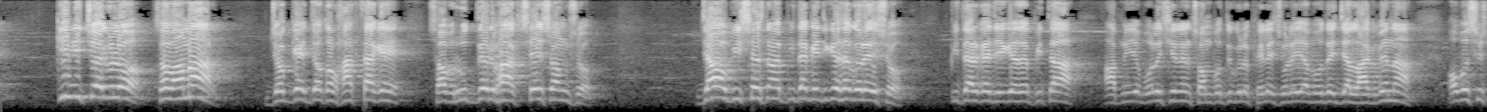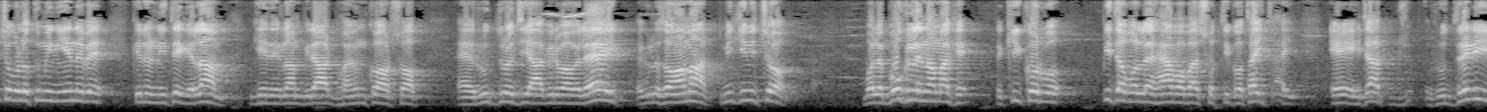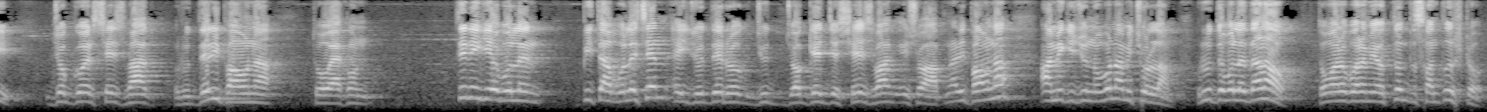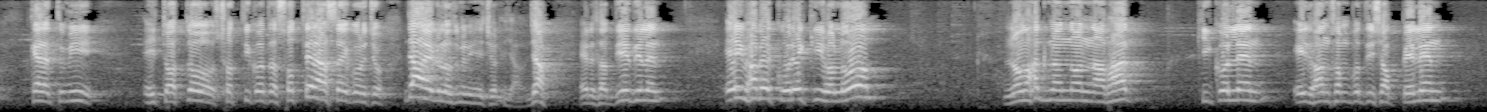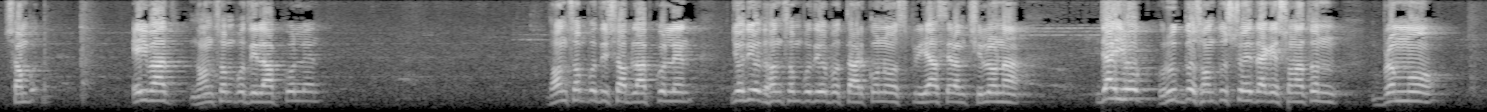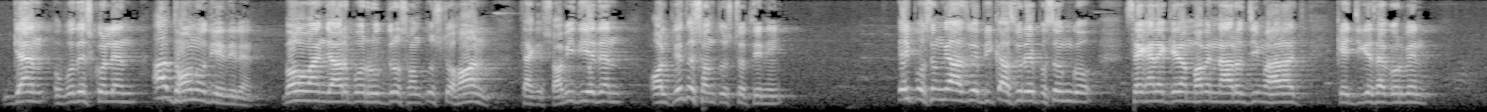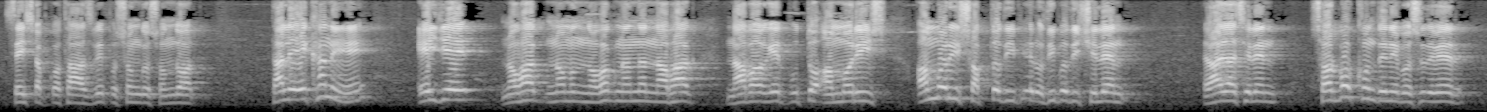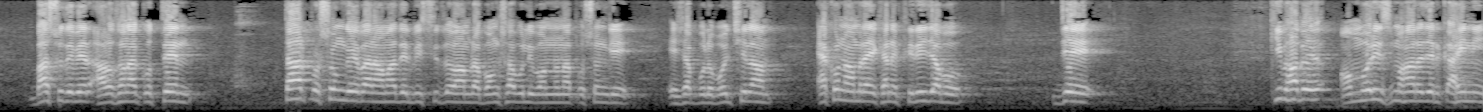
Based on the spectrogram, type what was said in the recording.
কি নিচ্ছ এগুলো? সব আমার। যজ্ঞের যত ভাগ থাকে, সব রুদ্রের ভাগ, শেষ অংশ। যাও বিশ্বাস নয় পিতাকে জিজ্ঞাসা করে এসো। পিতার কাছে জিজ্ঞাসা, পিতা, আপনি যে বলেছিলেন সম্পত্তিগুলো ফেলে চলে যাবে, ওদের যা লাগবে না, অবশিষ্টগুলো তুমি নিয়ে নেবে। কিন্তু নিতে গেলাম, গিয়ে দেখলাম বিরাট ভয়ঙ্কর সব রুদ্রজি, আবির্ভাব বলে এই, এগুলো সব আমার, তুমি কি নিচ্ছ? বলে, বকলেন আমাকে কি করব? পিতা বললে হ্যাঁ বাবা, সত্যি কথাই তাই। এটা রুদ্রেরই যজ্ঞের শেষ ভাগ রুদ্রেরই পাওনা। তো এখন তিনি গিয়ে বললেন, পিতা বলেছেন, এই যুদ্ধের যজ্ঞের যে শেষ ভাগ এইসব আপনারই পাওনা। আমি কিছু নেব না, আমি চললাম। রুদ্র বলে দাঁড়াও, তোমার উপর আমি অত্যন্ত সন্তুষ্ট। কেন তুমি এই তত্ত্ব সত্যি কথা সত্যের আশ্রয় করেছ? যাও, এগুলো তুমি নিয়ে চলে যাও। যাও এটা সব দিয়ে দিলেন। এইভাবে করে কি হলো? নভাগ নন্দন নাভাগ কি করলেন? এই ধন সম্পত্তি সব পেলেন। এইবার ধন সম্পত্তি লাভ করলেন। ধন সম্পত্তি সব লাভ করলেন। যদিও ধন সম্পত্তির উপর তার কোনো স্পৃহা সেরাম ছিল না। যাই হোক রুদ্র সন্তুষ্ট হয়ে তাকে সনাতন ব্রহ্ম জ্ঞান উপদেশ করলেন আর ধনও দিয়ে দিলেন। ভগবান যার উপর রুদ্র সন্তুষ্ট হন, তাকে সবই দিয়ে দেন। অল্পেতে সন্তুষ্ট তিনি। এই প্রসঙ্গে আসবে বিকাশুরের প্রসঙ্গ। সেখানে কিরমভাবে নারদজি মহারাজকে জিজ্ঞাসা করবেন সেই সব কথা আসবে, প্রসঙ্গ সুন্দর। তাহলে এখানে এই যে নভাগ নভক নন্দন নাভাগ, নাভাগের পুত্র অম্বরীশ অম্বরীশ সপ্তদ্বীপের অধিপতি ছিলেন, রাজা ছিলেন, সর্বক্ষণ তিনি বসুদেবের, বাসুদেবের আরাধনা করতেন। তার প্রসঙ্গে এবার আমাদের বিস্তৃত আমরা বংশাবলী বর্ণনা প্রসঙ্গে এসব বলে বলছিলাম। এখন আমরা এখানে ফিরে যাব যে কীভাবে অম্বরীশ মহারাজের কাহিনী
